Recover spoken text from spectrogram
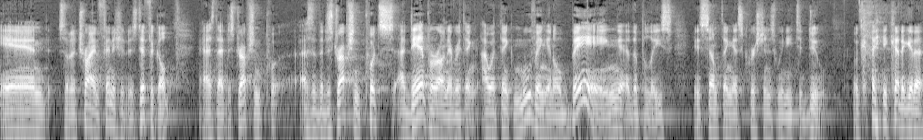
And so to try and finish it is difficult, as that disruption, pu- as the disruption puts a damper on everything. I would think moving and obeying the police is something as Christians we need to do. Okay, you got to get a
